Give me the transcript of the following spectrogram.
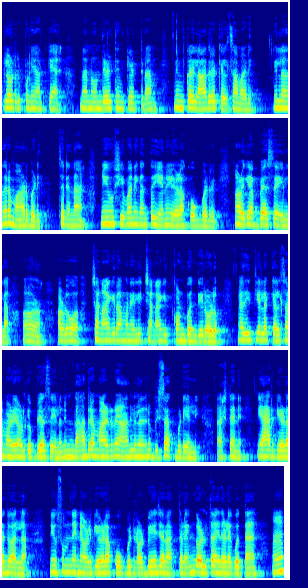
ನೋಡ್ರಿ ಪುಣ್ಯಾತ್ಕೆ ನಾನು ಒಂದು ಹೇಳ್ತೀನಿ ಕೇಳ್ತೀರಾ? ನಿಮ್ಮ ಕೈಲಾದರೆ ಕೆಲಸ ಮಾಡಿ. ಇಲ್ಲಾಂದರೆ ಮಾಡಬೇಡಿ. ಸರಿನಾ? ನೀವು ಶಿವನಿಗಂತೂ ಏನೂ ಹೇಳಕ್ಕೆ ಹೋಗ್ಬೇಡ್ರಿ. ಅವಳಿಗೆ ಅಭ್ಯಾಸ ಇಲ್ಲ. ಅವಳು ಚೆನ್ನಾಗಿರೋ ಮನೇಲಿ ಚೆನ್ನಾಗಿ ಇತ್ಕೊಂಡು ಬಂದಿರೋಳು. ಆ ರೀತಿಯೆಲ್ಲ ಕೆಲಸ ಮಾಡಿ ಅವಳಿಗೆ ಅಭ್ಯಾಸ ಇಲ್ಲ. ನಿಮ್ಗೆ ಆದರೆ ಮಾಡಿದ್ರೆ ಆಗಲಿಲ್ಲ ಅಂದರೆ ಬಿಸಾಕ್ಬಿಡಿ ಅಲ್ಲಿ. ಅಷ್ಟೇ ಯಾರಿಗೆ ಹೇಳೋದು ಅಲ್ಲ. ನೀವು ಸುಮ್ಮನೆ ಅವಳಿಗೆ ಹೇಳಕ್ಕೆ ಹೋಗ್ಬಿಟ್ರಿ ಅವಳು ಬೇಜಾರಾಗ್ತಾಳೆ. ಹೆಂಗೆ ಅಳ್ತಾ ಇದ್ದಾಳೆ ಗೊತ್ತಾ? ಹಾಂ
